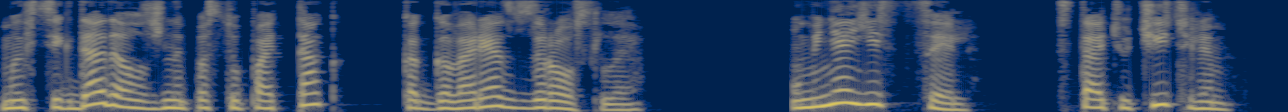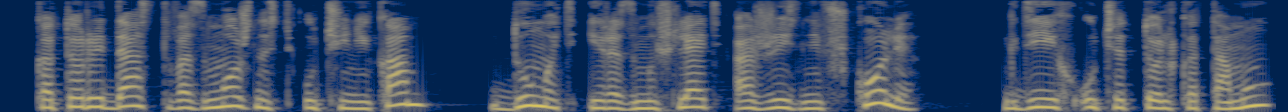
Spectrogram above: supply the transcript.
Мы всегда должны поступать так, как говорят взрослые. У меня есть цель — стать учителем, который даст возможность ученикам думать и размышлять о жизни в школе, где их учат только тому,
